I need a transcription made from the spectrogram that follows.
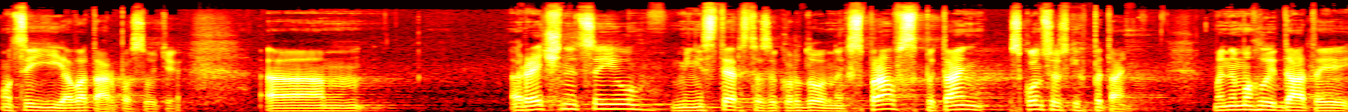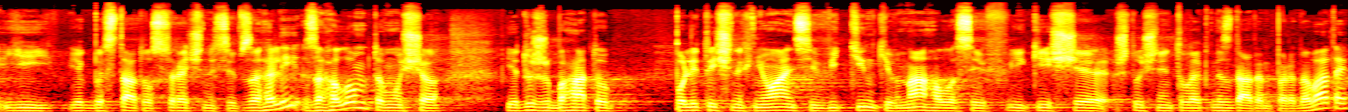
оце її аватар, по суті, речницею Міністерства закордонних справ з питань з консульських питань. Ми не могли дати їй якби, статус речниці взагалі загалом, тому що є дуже багато політичних нюансів, відтінків, наголосів, які ще штучний інтелект не здатен передавати.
